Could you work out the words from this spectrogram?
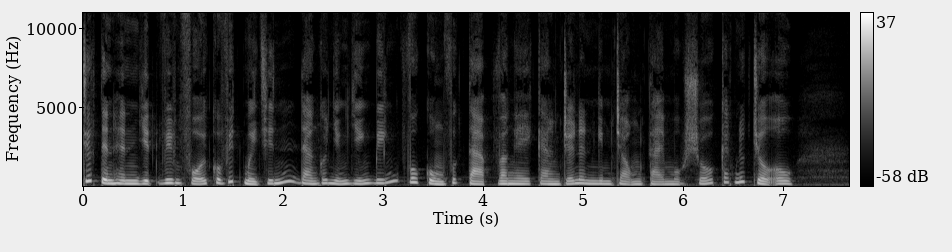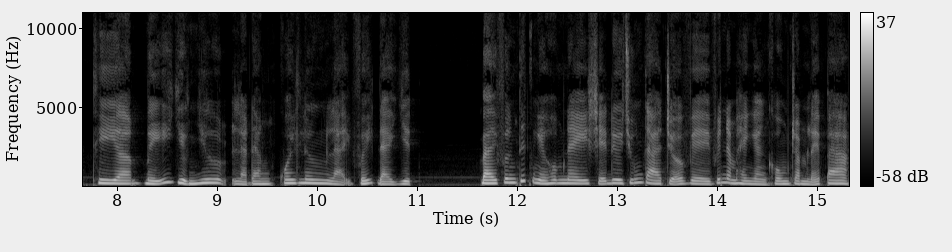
Trước tình hình dịch viêm phổi COVID-19 đang có những diễn biến vô cùng phức tạp và ngày càng trở nên nghiêm trọng tại một số các nước châu Âu, thì à, Mỹ dường như là đang quay lưng lại với đại dịch. Bài phân tích ngày hôm nay sẽ đưa chúng ta trở về với năm 2003,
